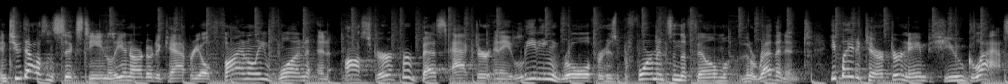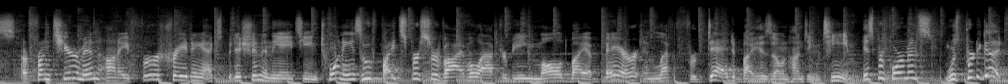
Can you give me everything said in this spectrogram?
In 2016, Leonardo DiCaprio finally won an Oscar for Best Actor in a leading role for his performance in the film The Revenant. He played a character named Hugh Glass, a frontierman on a fur trading expedition in the 1820s who fights for survival after being mauled by a bear and left for dead by his own hunting team. His performance was pretty good,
